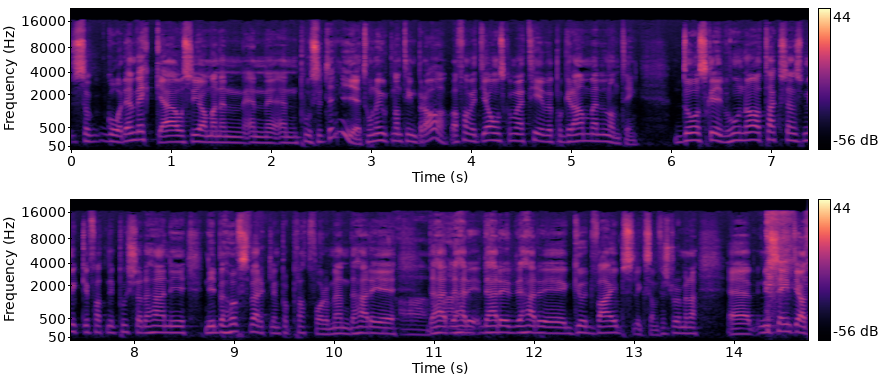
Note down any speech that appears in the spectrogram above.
så går det en vecka och så gör man en, en, en positiv nyhet. Hon har gjort någonting bra. Vad fan vet jag, hon ska vara med i tv-program eller någonting. Då skriver hon, ja, tack så hemskt mycket för att ni pushar det här. Ni, ni behövs verkligen på plattformen. Det här är, det här, det här, är, det här, är, det här är good vibes liksom. Förstår du vad jag menar? Eh, nu säger inte jag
